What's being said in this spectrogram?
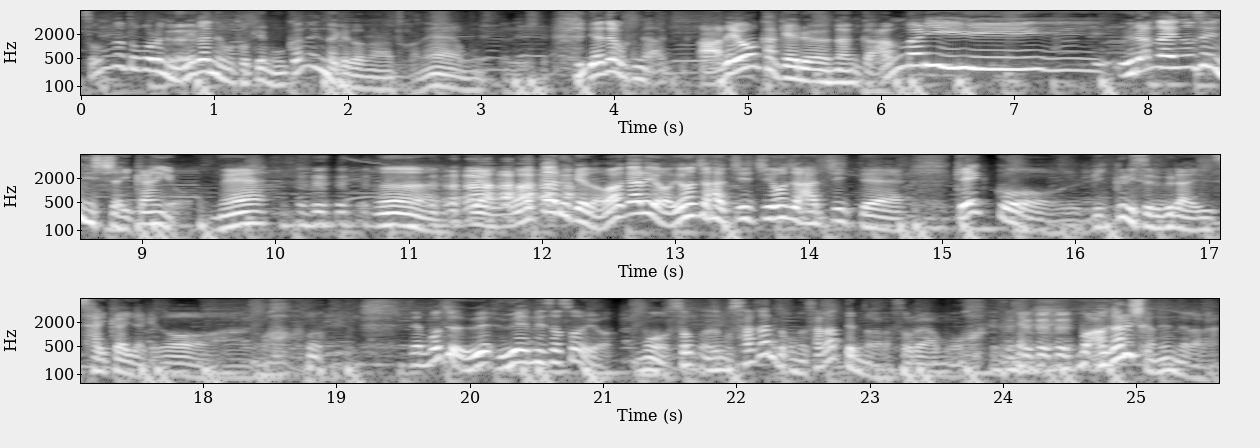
そんなところに眼鏡も時計も置かねえんだけどなとかね思ったりして。いやでもなあれをかけるなんかあんまり占いのせいにしちゃいかんよ。ね。うん。いやわかるけどわかるよ。481448って結構びっくりするぐらい最下位だけど でもうちょっと上上目指そうよ。もうそもう下がるとこまで下がってるんだからそれはもう。もう上がるしかねえんだから。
